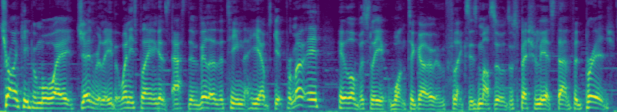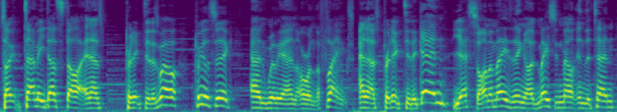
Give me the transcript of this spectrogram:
Try and keep him away generally, but when he's playing against Aston Villa, the team that he helps get promoted, he'll obviously want to go and flex his muscles, especially at Stamford Bridge. So Tammy does start, and as predicted as well, Pulisic and Willian are on the flanks. And as predicted again, yes, I'm amazing, I had Mason Mount in the 10,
